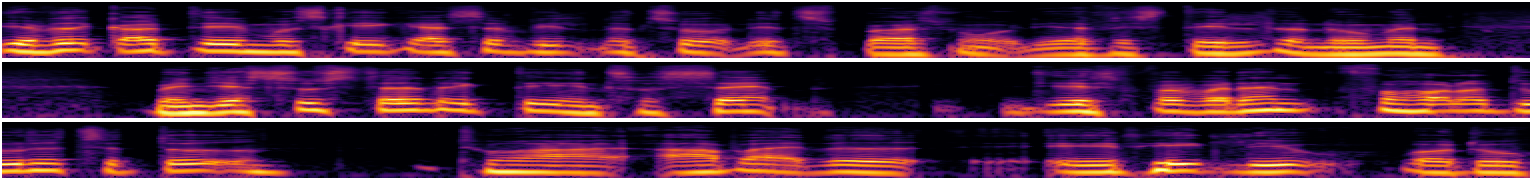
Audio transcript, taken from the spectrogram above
Jeg ved godt, det måske ikke er så vildt naturligt spørgsmål, jeg vil stille dig nu, men, men jeg synes stadigvæk, det er interessant. Jesper, hvordan forholder du dig til døden? Du har arbejdet et helt liv, hvor du,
